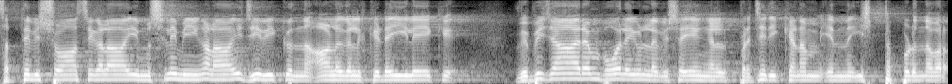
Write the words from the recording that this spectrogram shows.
സത്യവിശ്വാസികളായി മുസ്ലിമീങ്ങളായി ജീവിക്കുന്ന ആളുകൾക്കിടയിലേക്ക് വ്യഭിചാരം പോലെയുള്ള വിഷയങ്ങൾ പ്രചരിക്കണം എന്ന് ഇഷ്ടപ്പെടുന്നവർ.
